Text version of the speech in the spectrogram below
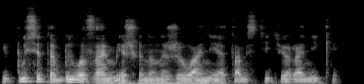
и пусть это было замешано на желании отомстить Веронике,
